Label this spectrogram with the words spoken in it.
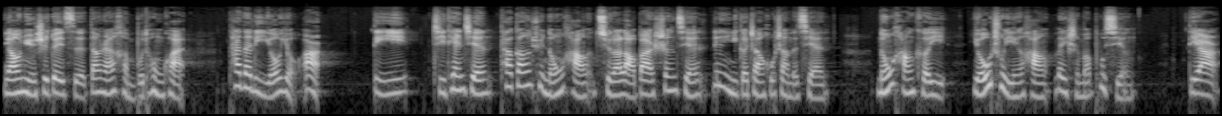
姚女士对此当然很不痛快，他的理由有二：第一，几天前，他刚去农行取了老伴生前另一个账户上的钱，农行可以，邮储银行为什么不行？第二，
